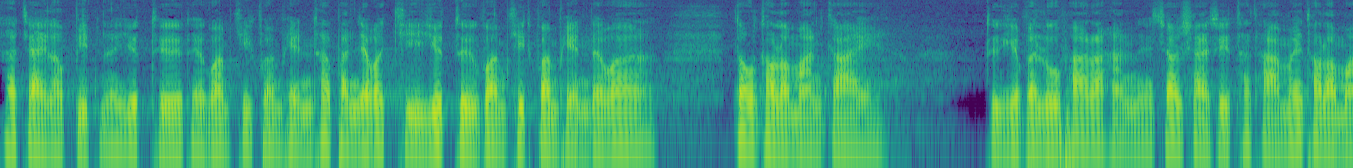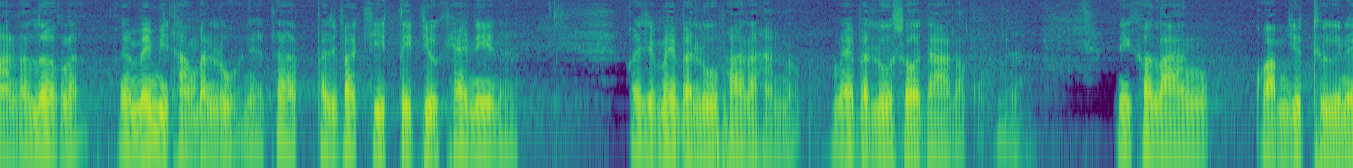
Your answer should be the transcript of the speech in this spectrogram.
ถ้าใจเราปิดนะยึดถือแต่ความคิดความเห็น ถ้าปัญญวัคคีย์ยึดถือความคิดความเห็นแต่ว่าต้องทรมานกาย ถึงจะบรรลุพระอรหันต์เจ้าชายสิทธัตถะไม่ทรมานแล้วเลิกแล้วงั้นไม่มีทางบรรลุเนี่ยถ้าปฏิวัติคีติดอยู่แค่นี้นะก็จะไม่บรรลุพระอรหันต์หรอกไม่บรรลุโสดาหรอกนี่เขาล้าง ความยึดถือใน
